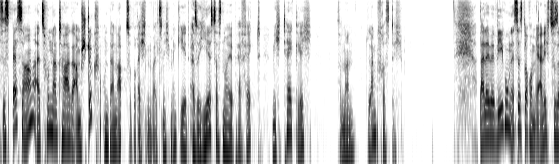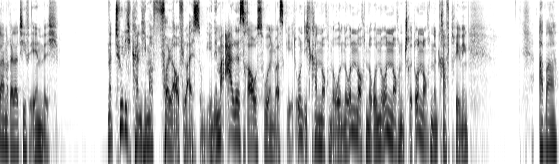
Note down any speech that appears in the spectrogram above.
Es ist besser, als 100 Tage am Stück und dann abzubrechen, weil es nicht mehr geht. Also hier ist das neue Perfekt nicht täglich, sondern langfristig. Bei der Bewegung ist es doch, um ehrlich zu sein, relativ ähnlich. Natürlich kann ich immer voll auf Leistung gehen, immer alles rausholen, was geht. Und ich kann noch eine Runde und noch eine Runde und noch einen Schritt und noch ein Krafttraining. Aber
